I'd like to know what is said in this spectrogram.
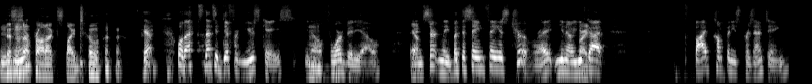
Mm-hmm. This is our mm-hmm. product, slide two. yep. Well, that's that's a different use case, you know, mm. for video. Yep. And certainly, but the same thing is true, right? You know, you've right. got five companies presenting,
